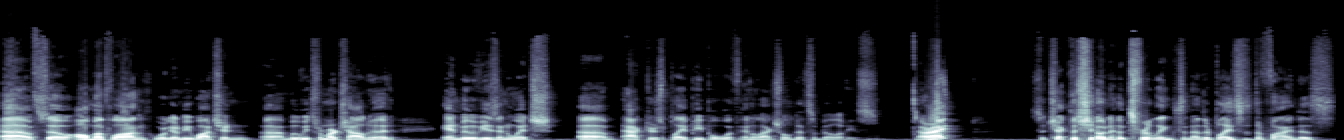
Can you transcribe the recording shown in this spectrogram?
uh so all month long we're going to be watching uh movies from our childhood and movies in which uh actors play people with intellectual disabilities. All right? So check the show notes for links and other places to find us.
